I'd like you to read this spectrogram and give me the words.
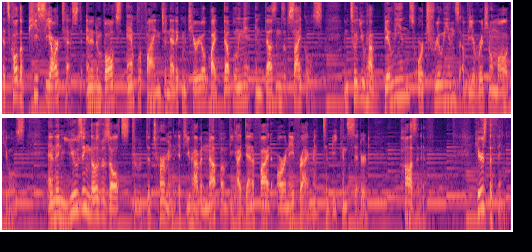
It's called a PCR test, and it involves amplifying genetic material by doubling it in dozens of cycles until you have billions or trillions of the original molecules and then using those results to determine if you have enough of the identified RNA fragment to be considered positive. Here's the thing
